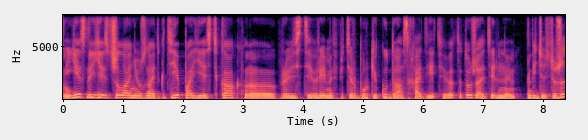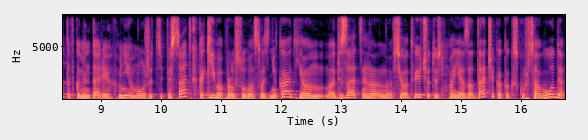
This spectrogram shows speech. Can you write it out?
Если есть желание узнать, где поесть, как э, провести время в Петербурге, куда сходить, это тоже отдельный видеосюжет сюжеты в комментариях мне можете писать, какие вопросы у вас возникают, я вам обязательно на все отвечу. То есть моя задача как экскурсовода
